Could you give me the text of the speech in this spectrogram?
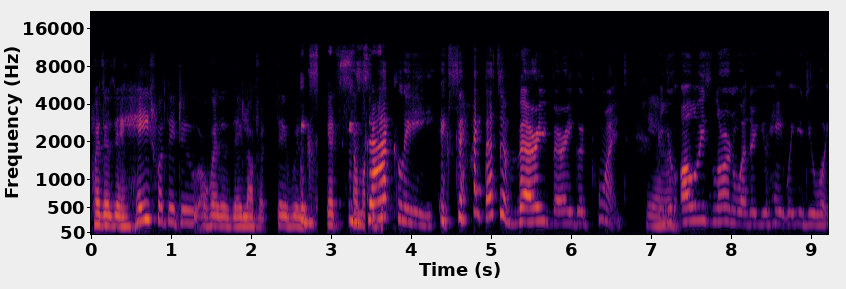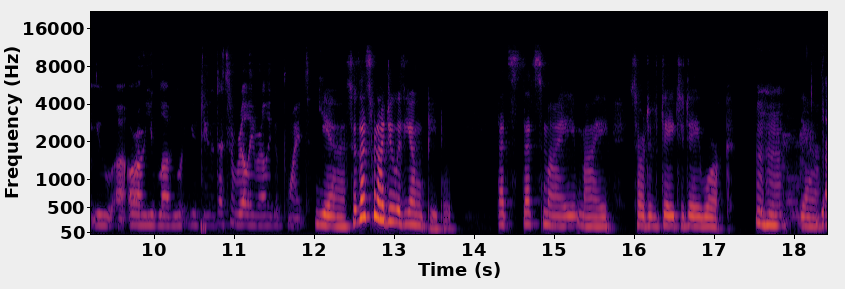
whether they hate what they do or whether they love it. They will Ex- get some exactly. Exactly that's a very very good point. Yeah. you always learn whether you hate what you do what you uh, or you love what you do. That's a really really good point. Yeah. So that's what i do with young people. That's that's my my sort of day-to-day work. Mm-hmm. yeah. yeah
